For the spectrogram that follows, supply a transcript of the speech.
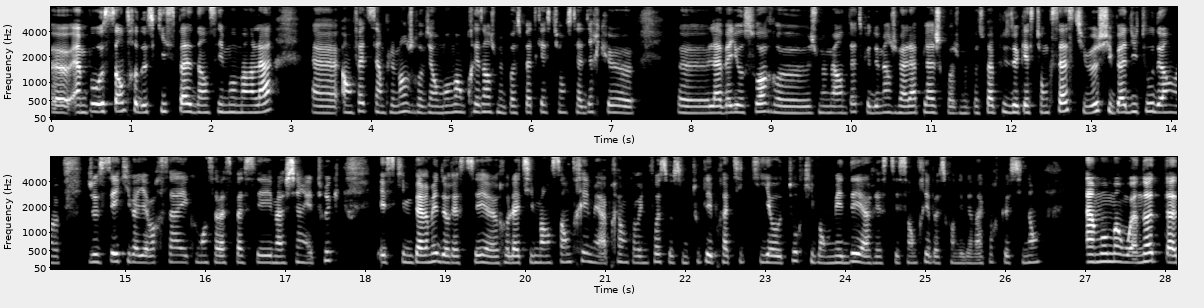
un peu au centre de ce qui se passe dans ces moments-là. En fait, simplement, je reviens au moment présent, je me pose pas de questions. C'est-à-dire que la veille au soir, je me mets en tête que demain je vais à la plage, quoi. Je me pose pas plus de questions que ça, si tu veux. Je suis pas du tout dans, je sais qu'il va y avoir ça et comment ça va se passer, machin et trucs. Et ce qui me permet de rester relativement centré. Mais après, encore une fois, c'est aussi toutes les pratiques qu'il y a autour qui vont m'aider à rester centré parce qu'on est bien d'accord que sinon, un moment ou un autre, t'as,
